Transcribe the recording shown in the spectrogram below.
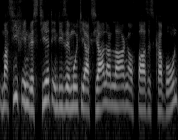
massiv investiert in diese Multiaxialanlagen auf Basis Carbon.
